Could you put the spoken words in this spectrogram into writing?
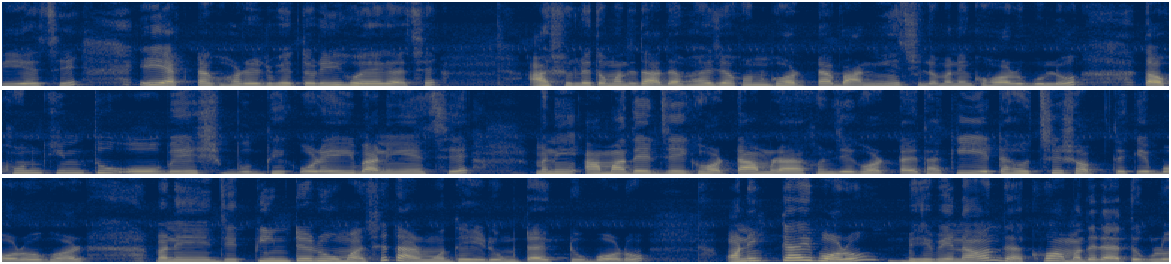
দিয়েছে, এই একটা ঘরের ভেতরেই হয়ে গেছে। আসলে তোমাদের দাদাভাই যখন ঘরটা বানিয়েছিল মানে ঘরগুলো, তখন কিন্তু ও বেশ বুদ্ধি করেই বানিয়েছে। মানে আমাদের যে ঘরটা, আমরা এখন যে ঘরটায় থাকি, এটা হচ্ছে সব থেকে বড় ঘর। মানে যে তিনটে রুম আছে, তার মধ্যে এই রুমটা একটু বড়। অনেকটাই বড়। ভেবে নাও, দেখো আমাদের এতগুলো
